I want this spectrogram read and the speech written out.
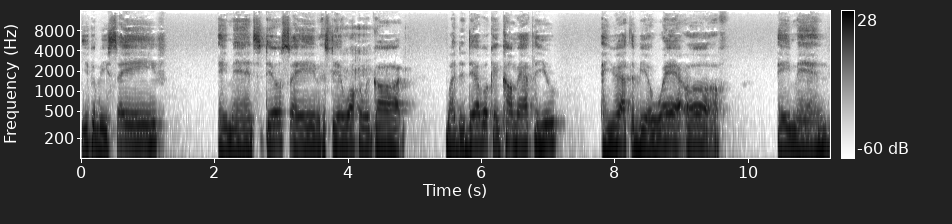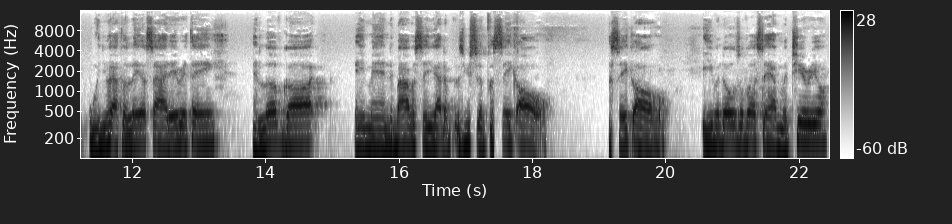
You can be saved, amen, still saved and still walking with God. But the devil can come after you, and you have to be aware of, amen, when you have to lay aside everything and love God, amen. The Bible says you got to you should forsake all. Forsake all. Even those of us that have material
